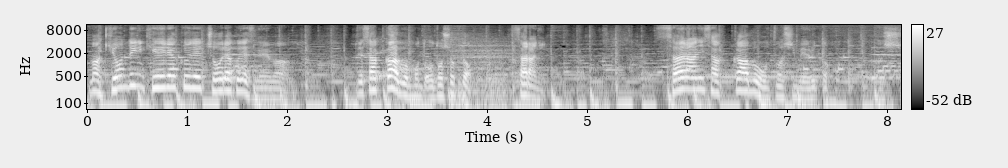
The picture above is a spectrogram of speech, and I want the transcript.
まあ基本的に計略で長略ですね、まあ。で、サッカー部をもっと落としとくと。さらに。さらにサッカー部を落としめると。よし。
